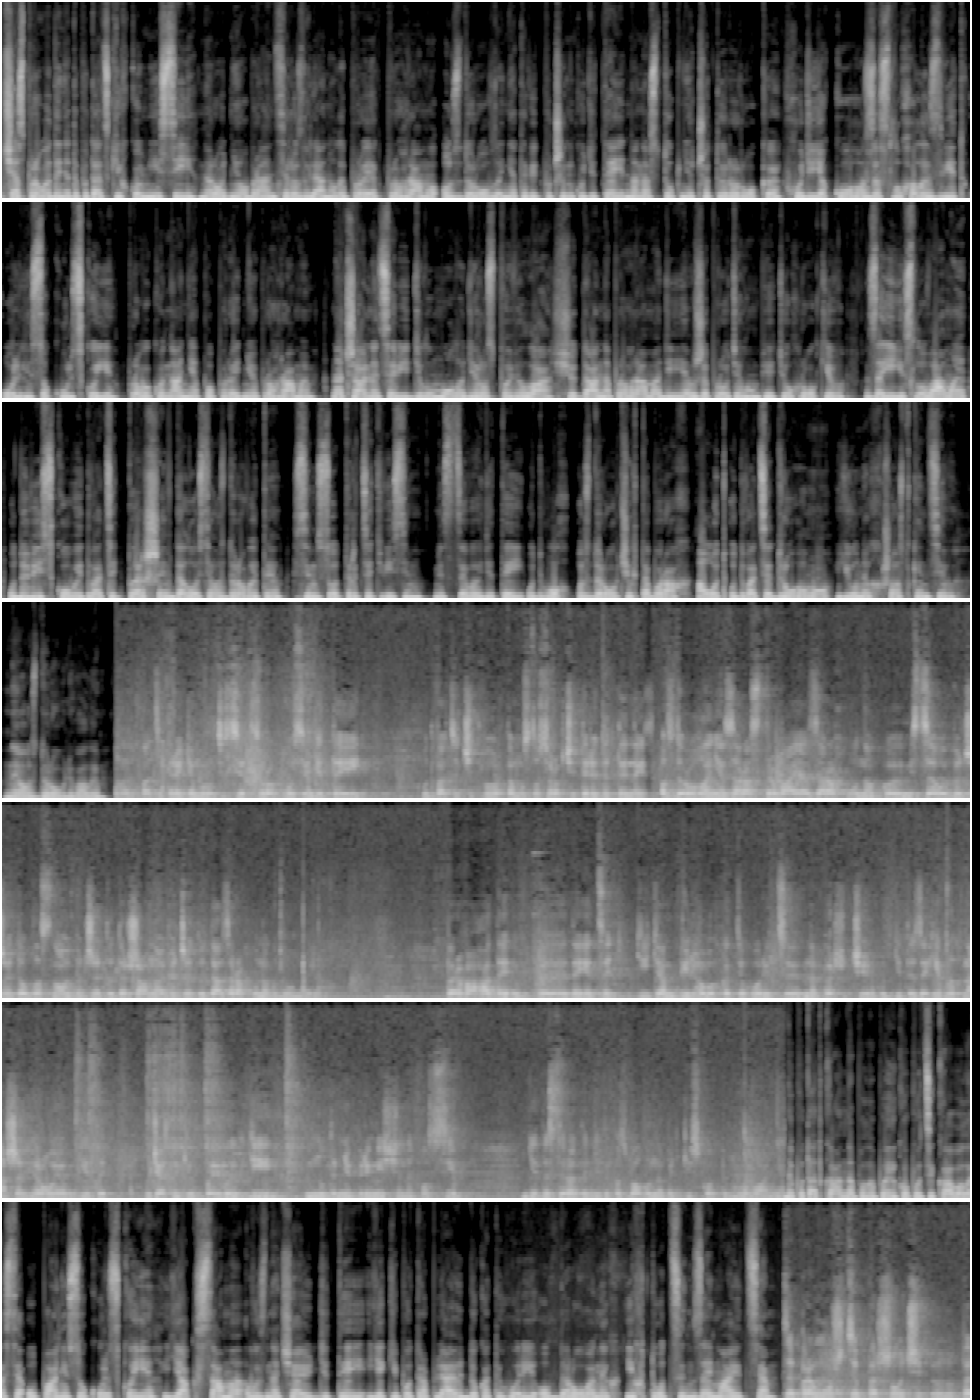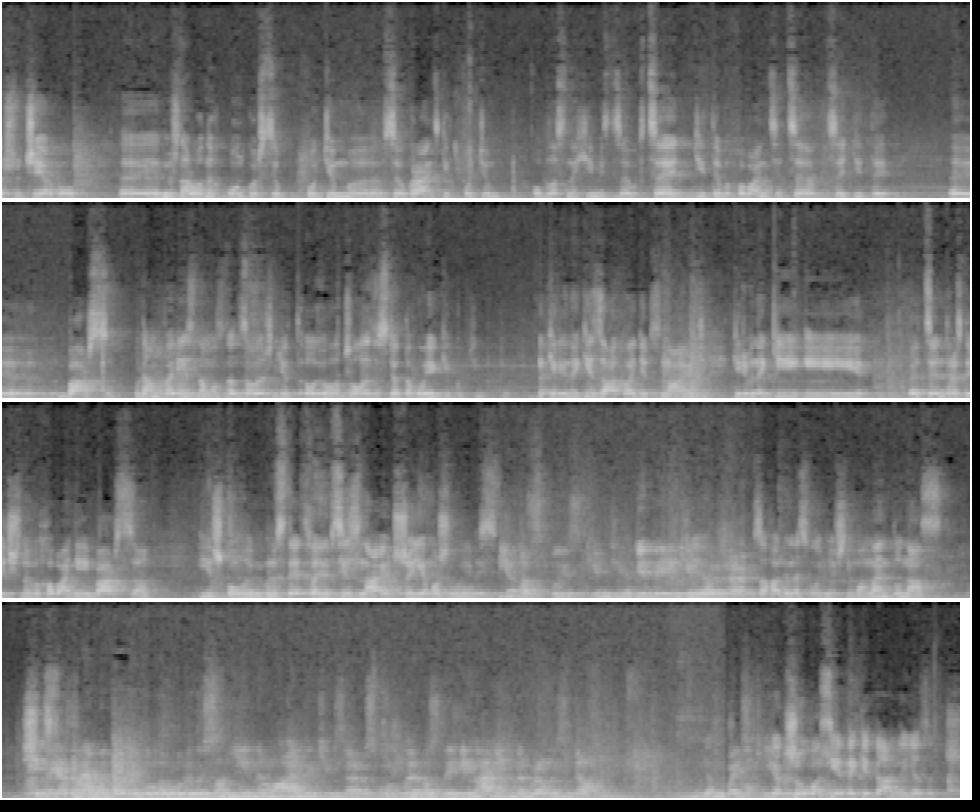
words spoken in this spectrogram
Під час проведення депутатських комісій народні обранці розглянули проєкт програми оздоровлення та відпочинку дітей на наступні чотири роки, в ході якого заслухали звіт Ольги Сокульської про виконання попередньої програми. Начальниця відділу молоді розповіла, що дана програма діє вже протягом п'ятьох років. За її словами, у довійськовий 21-й вдалося оздоровити 738 місцевих дітей у двох оздоровчих таборах. А от у 22-му юних шосткинців не оздоровлювали. У 23-му році 48 дітей, у 24-му 144 дитини. Оздоровлення зараз триває за рахунок е, місцевого бюджету, обласного бюджету, державного бюджету та за рахунок донорів. Перевага е, дається дітям пільгових категорій. Це на першу чергу діти загиблих наших героїв, діти учасників бойових дій, внутрішньо переміщених осіб, діти сироти, діти позбавлені батьківського піклування. Депутатка Анна Пилипейко поцікавилася у пані Сокульської, як саме визначають дітей, які потрапляють до категорії обдарованих, і хто цим займається. Це переможці в першу, е, в першу чергу е, міжнародних конкурсів, потім е, всеукраїнських, потім обласних і місцевих. Це діти-вихованці, це, це діти барси. Там по-різному, з- залежно від того, які путівки. Керівники закладів знають, керівники і е, центру естетичного виховання, і барса, і школи мистецтва. і Всі знають, що є можливість. Є у вас списки дітей, які Є. вважають? Взагалі на сьогоднішній момент у нас Просто шість. я знаю випадки, коли говорилося, ні, немає таких зараз можливостей і навіть не брались дані. Я не знаю. Батьки. Якщо у вас є такі дані, я запишу.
